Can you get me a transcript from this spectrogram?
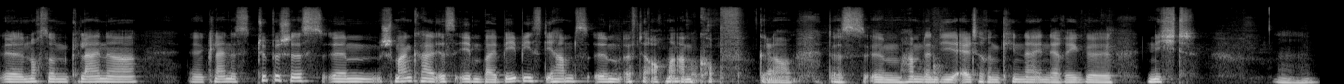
äh, noch so ein kleiner äh, kleines typisches ähm, Schmankerl ist eben bei Babys, die haben es ähm, öfter auch mal am, am Kopf. Kopf. Genau. Ja. Das ähm, haben dann die älteren Kinder in der Regel nicht. Mhm.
